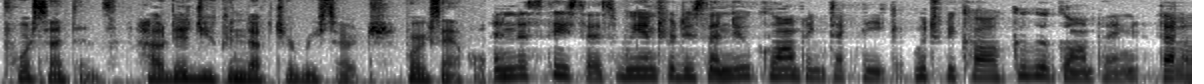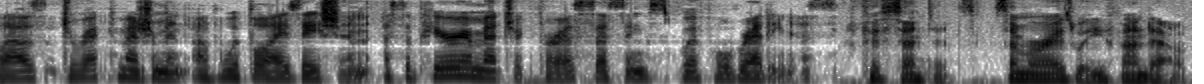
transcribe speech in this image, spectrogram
fourth sentence how did you conduct your research? For example, In this thesis, we introduce a new glomping technique, which we call Google glomping, that allows direct measurement of whiffleization, a superior metric for assessing squiffle readiness. fifth sentence summarize what you found out.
